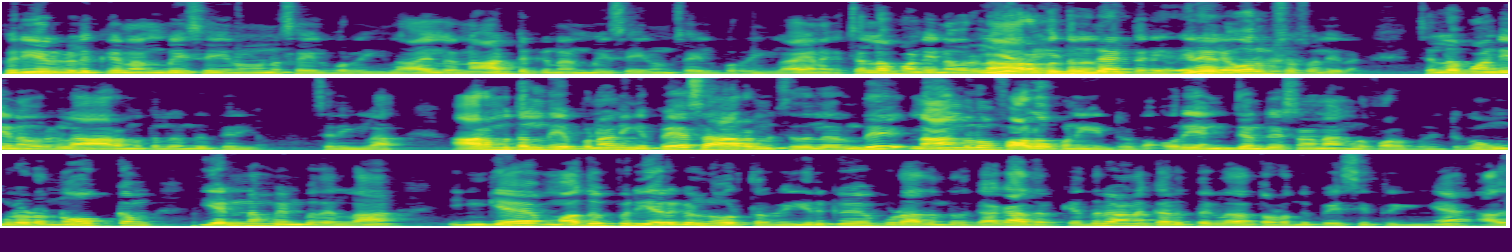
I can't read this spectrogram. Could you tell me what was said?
பிரியர்களுக்கு நன்மை செய்யணும்னு செயல்படுறீங்களா? இல்ல நாட்டுக்கு நன்மை செய்யணும்னு செயல்படுறீங்களா? எனக்கு செல்லப்பாண்டியன் அவர்கள் இ- ஆரம்பத்துல இந்த- இருந்து தெரியும். இல்ல, ஒரு நிமிஷம் சொல்லிடுறேன். செல்லப்பாண்டியன் அவர்கள் ஆரம்பத்துல இருந்து தெரியும். சரிங்களா? ஆரம்பத்துல இருந்து எப்படின்னா நீங்க பேச ஆரம்பிச்சதுல இருந்து நாங்களும் ஃபாலோ பண்ணிக்கிட்டு இருக்கோம். ஒரு யங் ஜென்ரேஷனாக நாங்களும் ஃபாலோ பண்ணிட்டு இருக்கோம். உங்களோட நோக்கம் எண்ணம் என்பதெல்லாம் இங்கே மது பிரியர்கள்னு ஒருத்தர் இருக்கவே கூடாதுன்றதுக்காக அதற்கு எதிரான கருத்துக்களை தான் தொடர்ந்து பேசிட்டு இருக்கீங்க. அது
